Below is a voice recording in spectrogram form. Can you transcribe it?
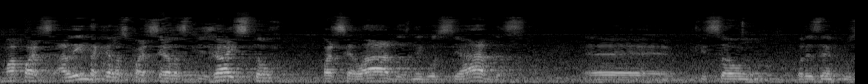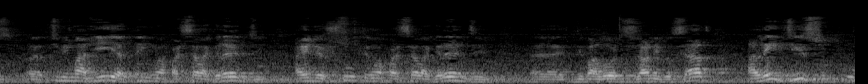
uma parce- além daquelas parcelas que já estão parceladas, negociadas, é, que são, por exemplo, os, é, Time Mania tem uma parcela grande, a Enersul tem uma parcela grande é, de valores já negociados. Além disso, o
